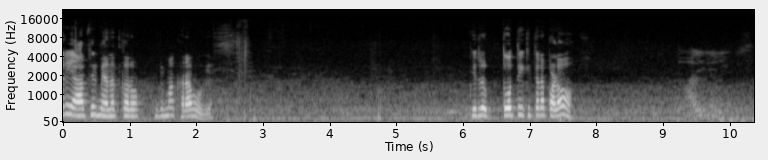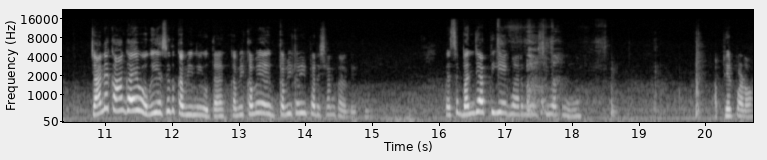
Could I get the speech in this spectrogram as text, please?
अरे यार फिर मेहनत करो। दिमाग खराब हो गया। फिर तोते की तरह पढ़ो। जाने कहाँ गायब हो गई ऐसे तो कभी नहीं होता है। कभी कभी कभी कभी परेशान कर देती है। वैसे बन जाती है एक बार में ऐसी बात नहीं है। अब फिर पढ़ो।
